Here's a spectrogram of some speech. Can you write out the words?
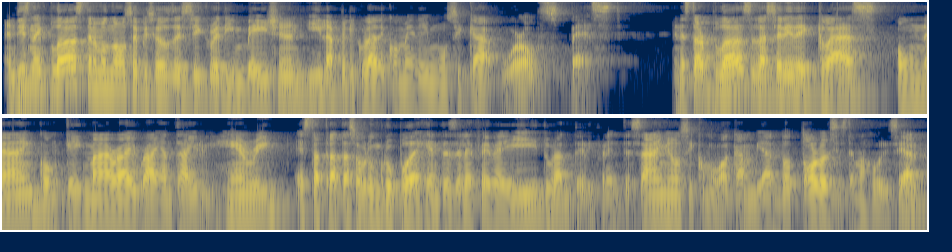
En Disney Plus tenemos nuevos episodios de Secret Invasion y la película de comedia y música World's Best. En Star Plus, la serie de Class 09 con Kate Mara y Brian Tyree Henry. Esta trata sobre un grupo de agentes del FBI durante diferentes años y cómo va cambiando todo el sistema judicial.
